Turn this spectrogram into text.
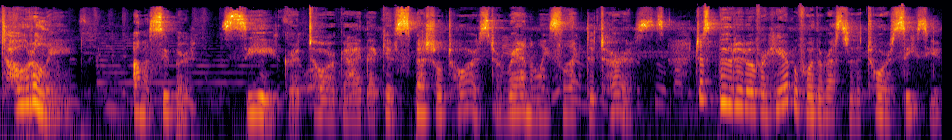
Totally. I'm a super secret tour guide that gives special tours to randomly selected tourists. Just boot it over here before the rest of the tour sees you.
